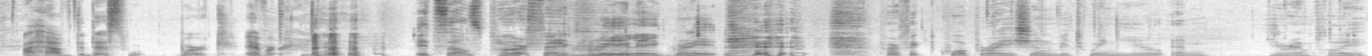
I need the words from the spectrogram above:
I have the best w- work ever. It sounds perfect, really great. perfect cooperation between you and your employee.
